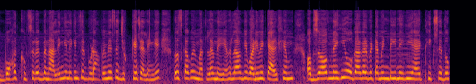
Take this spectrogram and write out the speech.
बहुत खूबसूरत बना लेंगे, लेकिन फिर बुढ़ापे में से झुक के चलेंगे तो उसका कोई मतलब नहीं है। मतलब आपकी बॉडी में कैल्शियम ऑब्जॉर्व नहीं होगा अगर विटामिन डी नहीं है ठीक से तो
